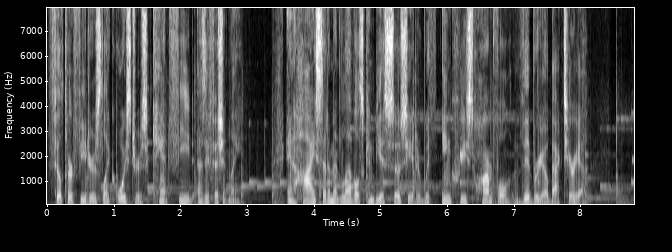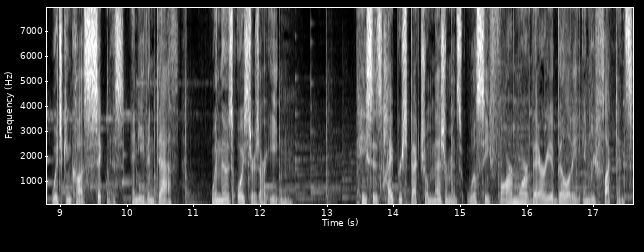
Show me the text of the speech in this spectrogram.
filter feeders like oysters can't feed as efficiently. And high sediment levels can be associated with increased harmful Vibrio bacteria, which can cause sickness and even death when those oysters are eaten. PACE's hyperspectral measurements will see far more variability in reflectance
